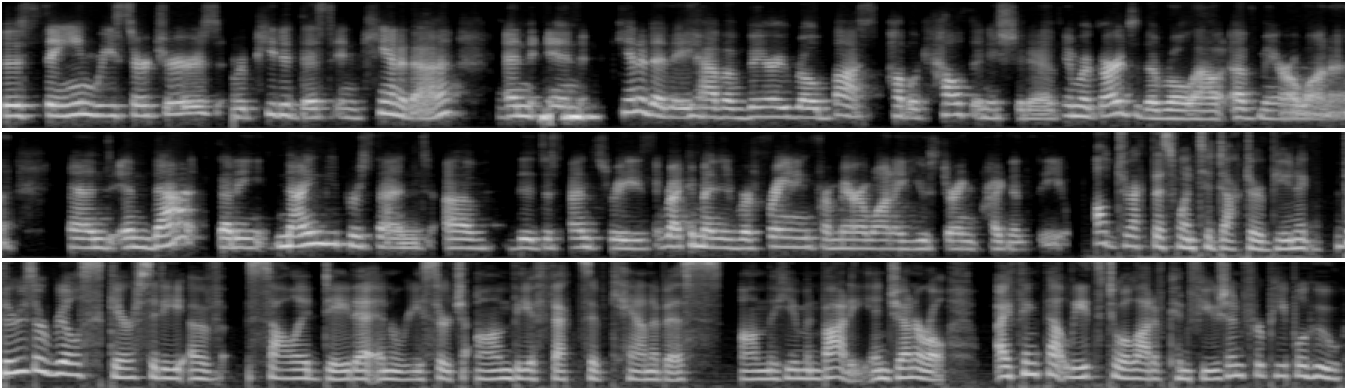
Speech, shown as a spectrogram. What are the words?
The same researchers repeated this in Canada. And in Canada, they have a very robust public health initiative in regards to the rollout of marijuana. And in that study, 90% of the dispensaries recommended refraining from marijuana use during pregnancy. I'll direct this one to Dr. Bunik. There's a real scarcity of solid data and research on the effects of cannabis on the human body in general. I think that leads to a lot of confusion for people who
